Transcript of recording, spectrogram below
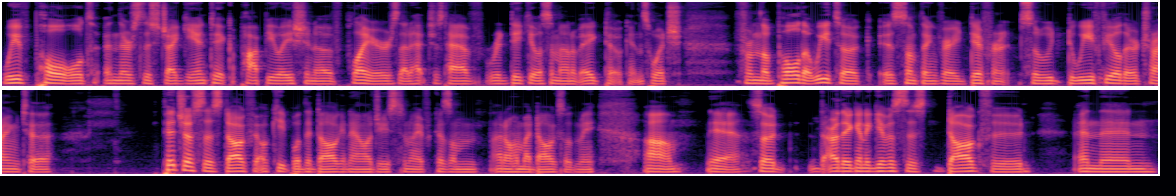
we've polled, and there's this gigantic population of players that ha- just have ridiculous amount of egg tokens, which, from the poll that we took, is something very different. So, do we feel they're trying to pitch us this dog? I'll keep with the dog analogies tonight because I'm I don't have my dogs with me. Um, yeah. So, are they going to give us this dog food, and then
